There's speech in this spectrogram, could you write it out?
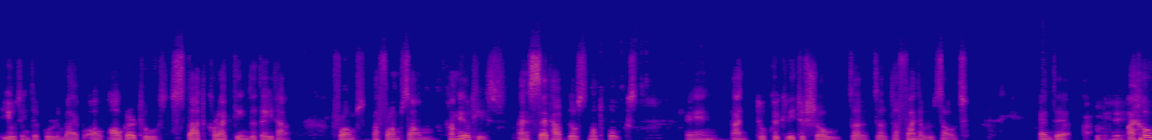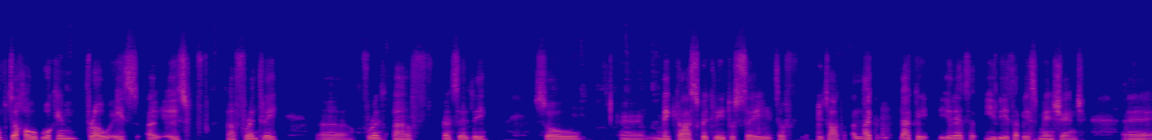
using the Grimoire Lab or Augur to start collecting the data from from some communities and set up those notebooks and and to quickly to show the the, the final result and uh, Okay. i hope the whole working flow is uh, is uh, friendly uh, friend, uh so uh, make us quickly to say the result. Like like Eliza- elizabeth mentioned uh,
